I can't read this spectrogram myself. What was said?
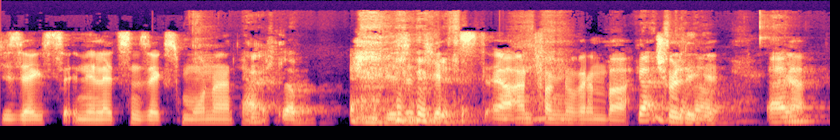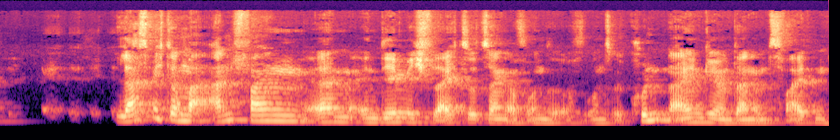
die sechs, in den letzten sechs Monaten? Ja, ich glaube. Wir sind jetzt äh, Anfang November. Entschuldige. Genau. Ähm, ja. Lass mich doch mal anfangen, ähm, indem ich vielleicht sozusagen auf unsere, auf unsere Kunden eingehe und dann im zweiten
